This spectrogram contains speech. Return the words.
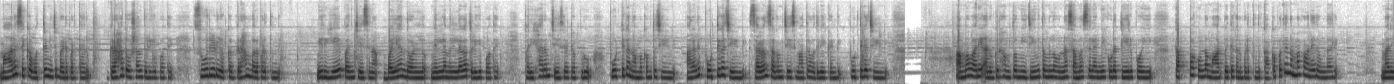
మానసిక ఒత్తిడి నుంచి బయటపడతారు. గ్రహ దోషాలు తొలగిపోతాయి. సూర్యుడి యొక్క గ్రహం బలపడుతుంది. మీరు ఏ పని చేసినా భయాందోళనలు మెల్లమెల్లగా తొలగిపోతాయి. పరిహారం చేసేటప్పుడు పూర్తిగా నమ్మకంతో చేయండి. అలానే పూర్తిగా చేయండి. సగం సగం చేసి మాత్రం వదిలేయకండి. పూర్తిగా చేయండి. అమ్మవారి అనుగ్రహంతో మీ జీవితంలో ఉన్న సమస్యలన్నీ కూడా తీరిపోయి తప్పకుండా మార్పు అయితే కనపడుతుంది. కాకపోతే నమ్మకం అనేది ఉండాలి. మరి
